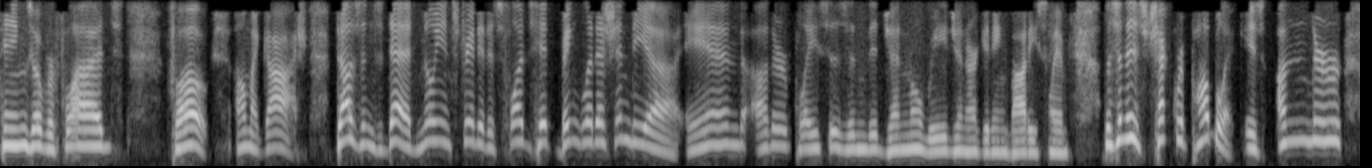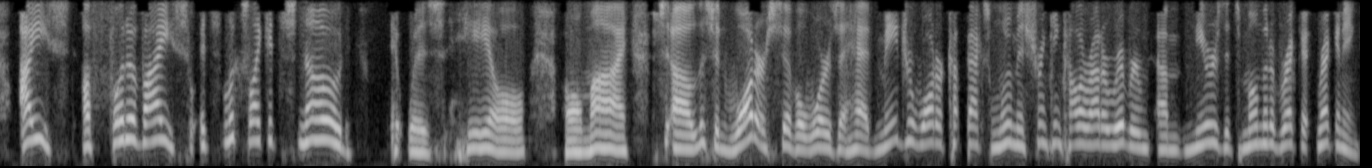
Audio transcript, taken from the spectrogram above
things over floods. Folks, oh my gosh. Dozens dead, millions stranded as floods hit Bangladesh, India, and other places in the general region are getting body slammed. Listen to this. Czech Republic is under ice, a foot of ice. It looks like it snowed. It was hail. Oh my. Uh, listen, water civil wars ahead. Major water cutbacks loom as shrinking Colorado River um, nears its moment of reck- reckoning.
